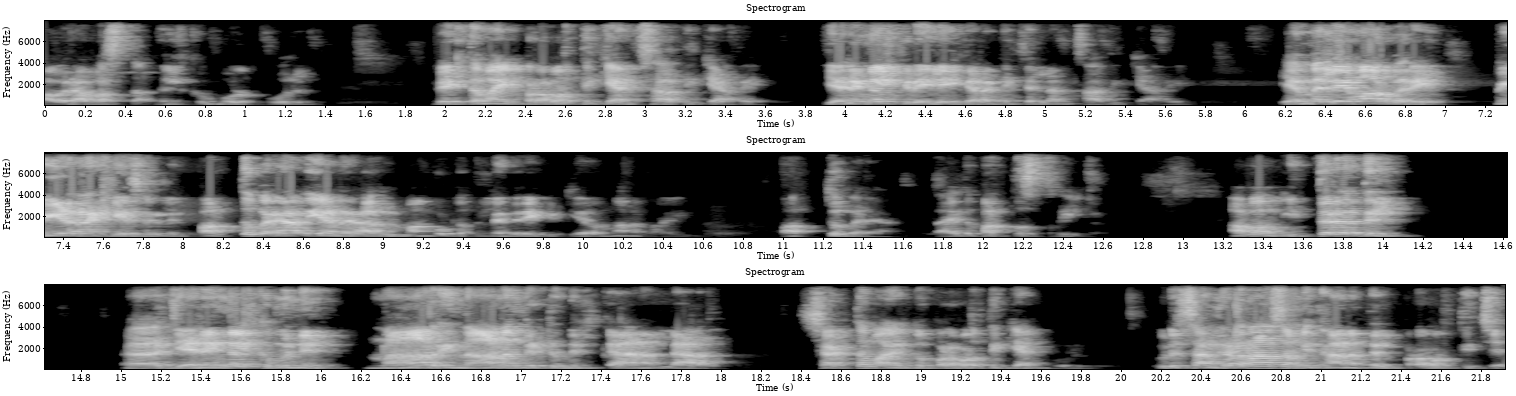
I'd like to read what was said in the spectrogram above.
ആ ഒരു അവസ്ഥ നിൽക്കുമ്പോൾ പോലും വ്യക്തമായി പ്രവർത്തിക്കാൻ സാധിക്കാതെ ജനങ്ങൾക്കിടയിലേക്ക് ഇറങ്ങിച്ചെല്ലാൻ സാധിക്കാതെ എം എൽ എമാർ വരെ പീഡന കേസുകളിൽ പത്ത് പരാതിയാണ് രാഹുൽ മാങ്കൂട്ടത്തിനെതിരെ കിട്ടിയതെന്നാണ് പറയുന്നത്. പത്ത് പരാതി അതായത് പത്ത് സ്ത്രീകൾ. അപ്പം ഇത്തരത്തിൽ ജനങ്ങൾക്ക് മുന്നിൽ നാറി നാണം കെട്ടി നിൽക്കാനല്ലാതെ ശക്തമായൊന്ന് പ്രവർത്തിക്കാൻ പോലും ഒരു സംഘടനാ സംവിധാനത്തിൽ പ്രവർത്തിച്ച്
